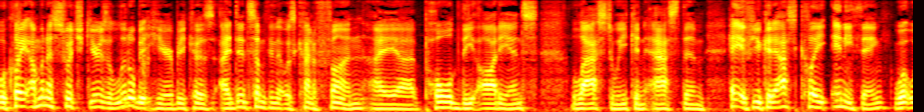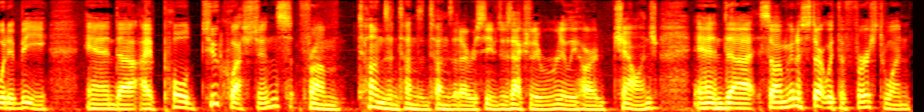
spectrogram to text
Well, Clate, I'm going to switch gears a little bit here because I did something that was kind of fun. I uh, polled the audience last week and asked them, hey, if you could ask Clate anything, what would it be? And uh, I pulled two questions from tons and tons and tons that I received. It was actually a really hard challenge. And uh, so I'm going to start with the first one.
